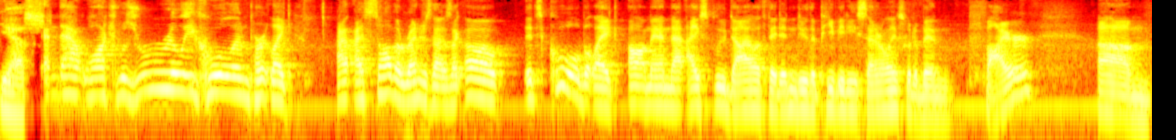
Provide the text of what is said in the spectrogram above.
Yes. And that watch was really cool and per- like I, I saw the renders that I was like, oh, it's cool, but like, oh man, that ice blue dial, if they didn't do the PVD center links, would have been fire. Um,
